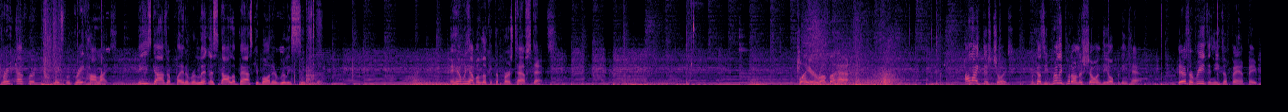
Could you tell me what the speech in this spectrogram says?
Great effort makes for great highlights. These guys are playing a relentless style of basketball that really suits them. And here we have a look at the first half stats. Player of the half. I like this choice because he really put on a show in the opening half. There's a reason he's a fan favorite.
